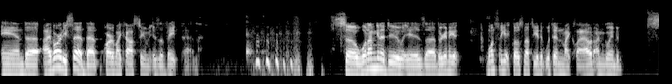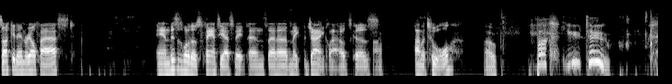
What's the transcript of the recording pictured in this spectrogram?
and uh, I've already said that part of my costume is a vape pen. so what I'm gonna do is uh, they're gonna get once they get close enough to get it within my cloud, I'm going to suck it in real fast. And this is one of those fancy ass vape pens that uh, make the giant clouds because Oh. I'm a tool. Oh, fuck you too.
